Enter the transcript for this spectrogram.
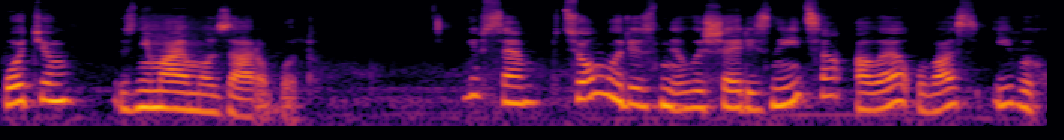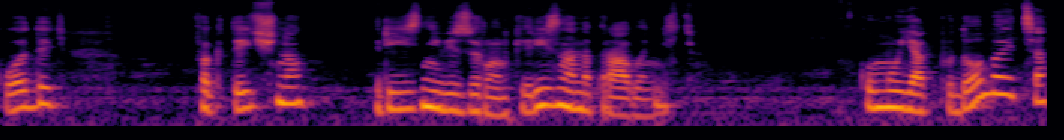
потім знімаємо за роботу. І все. В цьому лише різниця, але у вас і виходить фактично різні візерунки, різна направленість. Кому як подобається,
